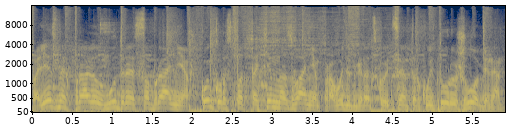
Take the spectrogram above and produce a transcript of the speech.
Полезных правил «Мудрое собрание». Конкурс под таким названием проводит городской центр культуры Жлобина.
